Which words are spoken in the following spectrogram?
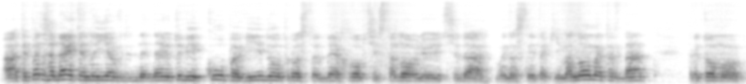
А тепер згадайте, ну є на Ютубі купа відео, просто де хлопці встановлюють сюди виносний такий манометр, да? при тому,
